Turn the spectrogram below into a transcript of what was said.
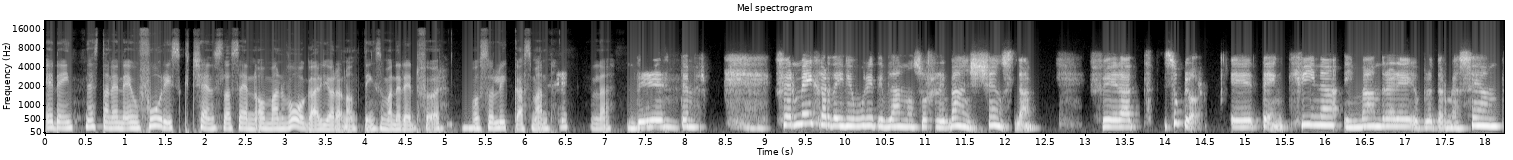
Är det inte nästan en euforisk känsla sen om man vågar göra någonting som man är rädd för? Och så lyckas man? Eller? Det stämmer. För mig har det inneburit ibland någon sorts revanschkänsla. För att såklart, eh, tänk kvinna, invandrare, jag pratar med accent.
